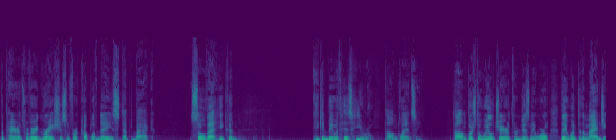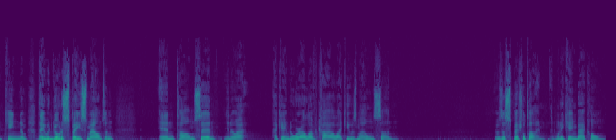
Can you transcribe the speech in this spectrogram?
The parents were very gracious and for a couple of days stepped back so that he could, he could be with his hero, Tom Clancy. Tom pushed a wheelchair through Disney World. They went to the Magic Kingdom. They would go to Space Mountain. And Tom said, You know, I, I came to where I loved Kyle like he was my own son. It was a special time. And when he came back home,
